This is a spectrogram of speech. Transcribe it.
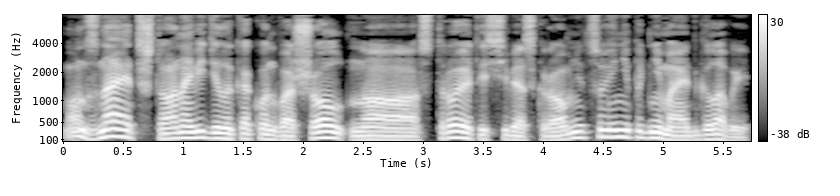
Он знает, что она видела, как он вошел, но строит из себя скромницу и не поднимает головы.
